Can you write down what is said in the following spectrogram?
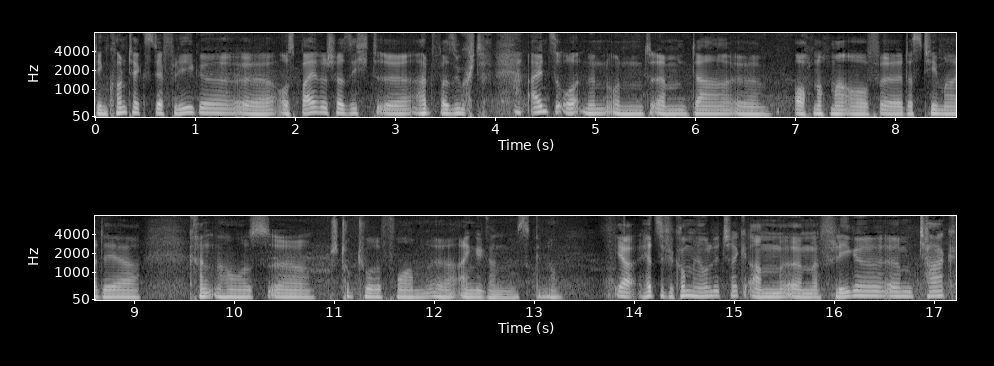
den Kontext der Pflege äh, aus bayerischer Sicht äh, hat versucht einzuordnen und ähm, da äh, auch nochmal auf äh, das Thema der Krankenhausstrukturreform äh, eingegangen ist. Genau. Ja, herzlich willkommen, Herr Holitschek, am ähm, Pflegetag.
